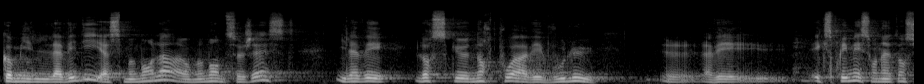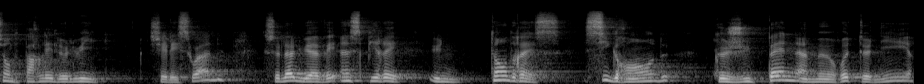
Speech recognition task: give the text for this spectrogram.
comme il l'avait dit à ce moment-là, au moment de ce geste, il avait, lorsque Norpois avait voulu, euh, avait exprimé son intention de parler de lui chez les Swann, cela lui avait inspiré une tendresse si grande que j'eus peine à me retenir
